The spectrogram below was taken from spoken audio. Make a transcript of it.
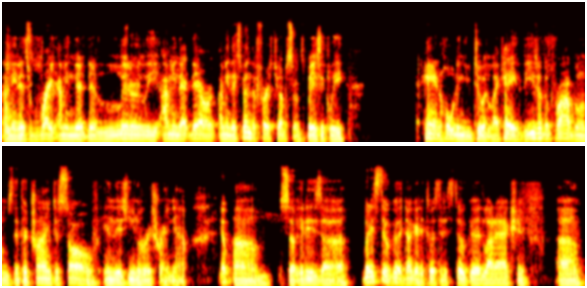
I mean, it's right. I mean, they're they're literally. I mean, that they are. I mean, they spend the first two episodes basically hand holding you to it, like, hey, these are the problems that they're trying to solve in this universe right now. Yep. Um, so it is uh, but it's still good. Don't get it twisted. It's still good, a lot of action. Um,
